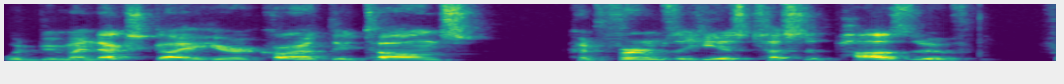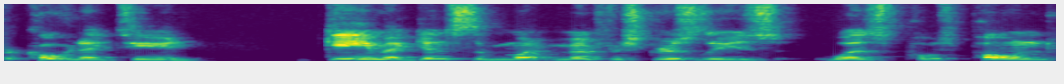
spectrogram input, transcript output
would be my next guy here. Karl-Anthony Towns confirms that he has tested positive for COVID 19. Game against the Memphis Grizzlies was postponed.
